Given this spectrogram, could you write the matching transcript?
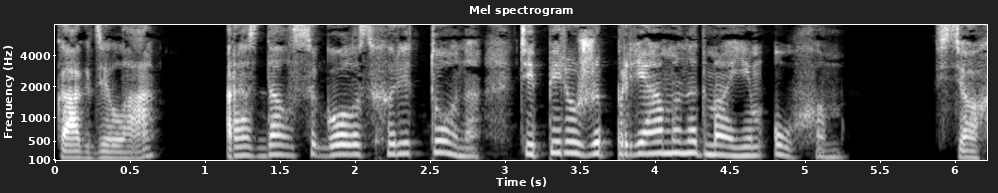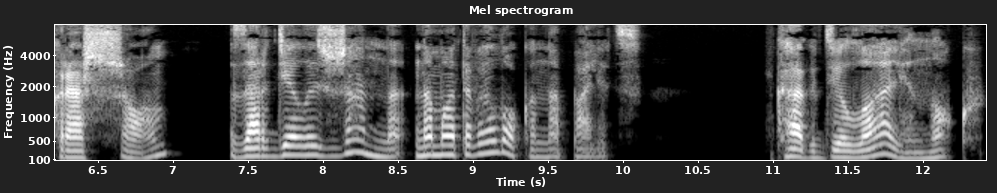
«Как дела?» — раздался голос Харитона, теперь уже прямо над моим ухом. «Все хорошо?» — зарделась Жанна, наматывая локон на палец. «Как дела, Ленок?»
